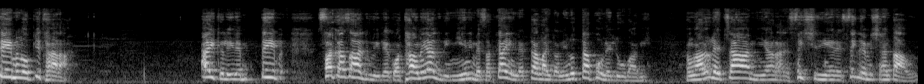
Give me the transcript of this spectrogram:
တေးမလို့ပြစ်ထားတာ အဲ့ကလေးလည်းတေးစကားစားလူတွေလည်းကွာထောင်ထဲကလူတွေညင်းနေမယ်ဆိုတိုက်ရင်လည်းတက်လိုက်တော့နင်တို့တတ်ဖို့လည်းလိုပါပြီငါတို့လည်းကြားမြင်ရတာစိတ်ရှင်ရဲစိတ်လည်းမချမ်းသာဘူး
